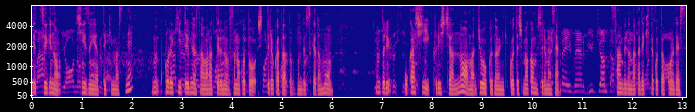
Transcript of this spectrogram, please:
で次のシーズンやってきますね。これ聞いてる皆さん笑ってるのはそのことを知ってる方だと思うんですけども本当におかしいクリスチャンのジョークのように聞こえてしまうかもしれません。賛美の中で来たことはこれです。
